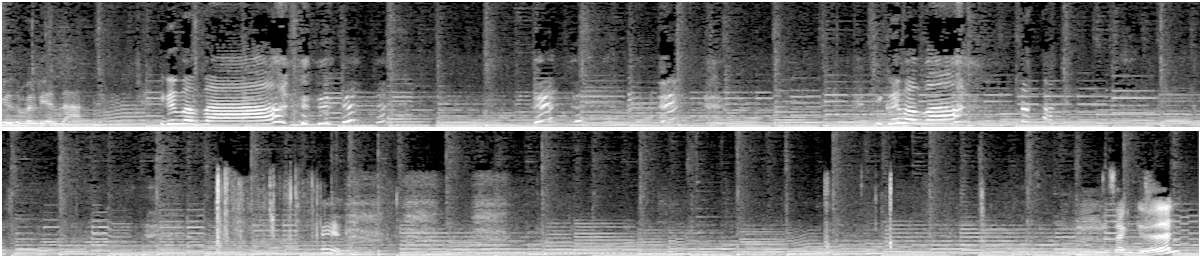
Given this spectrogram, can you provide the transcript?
như cái bà bà. Chị quý that good?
